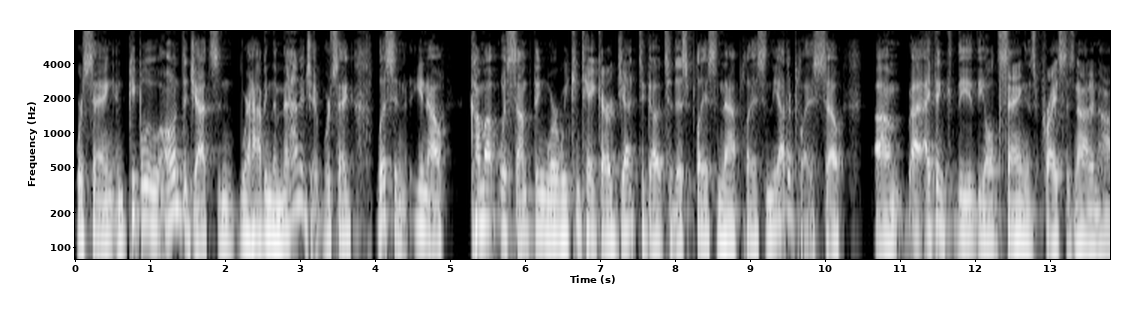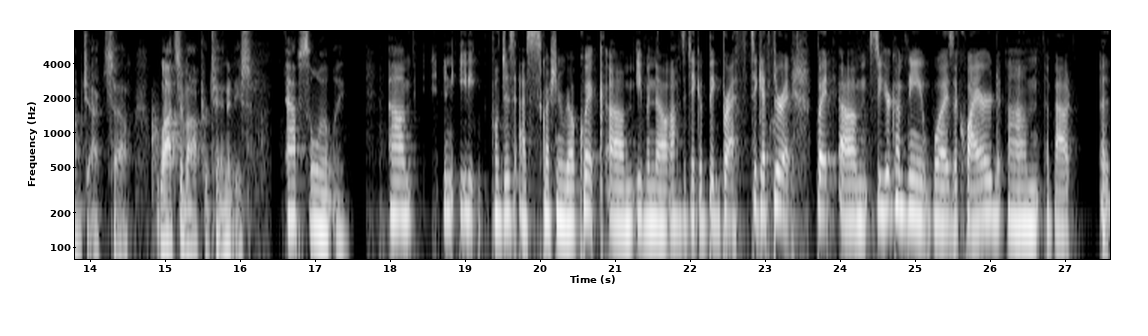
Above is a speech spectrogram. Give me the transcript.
were saying, and people who owned the jets and were having them manage it were saying, listen, you know, come up with something where we can take our jet to go to this place and that place and the other place. So um, I, I think the the old saying is price is not an object. So lots of opportunities. Absolutely. Um, and Edie, we'll just ask this question real quick, um, even though I'll have to take a big breath to get through it. But um, so your company was acquired um, about a,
